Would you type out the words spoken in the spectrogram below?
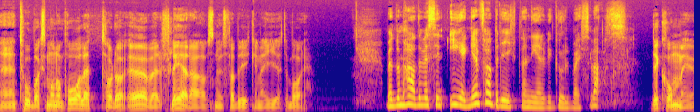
Eh, tobaksmonopolet tar då över flera av snusfabrikerna i Göteborg. Men de hade väl sin egen fabrik där nere vid Gullbergs vass? Det kommer ju.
